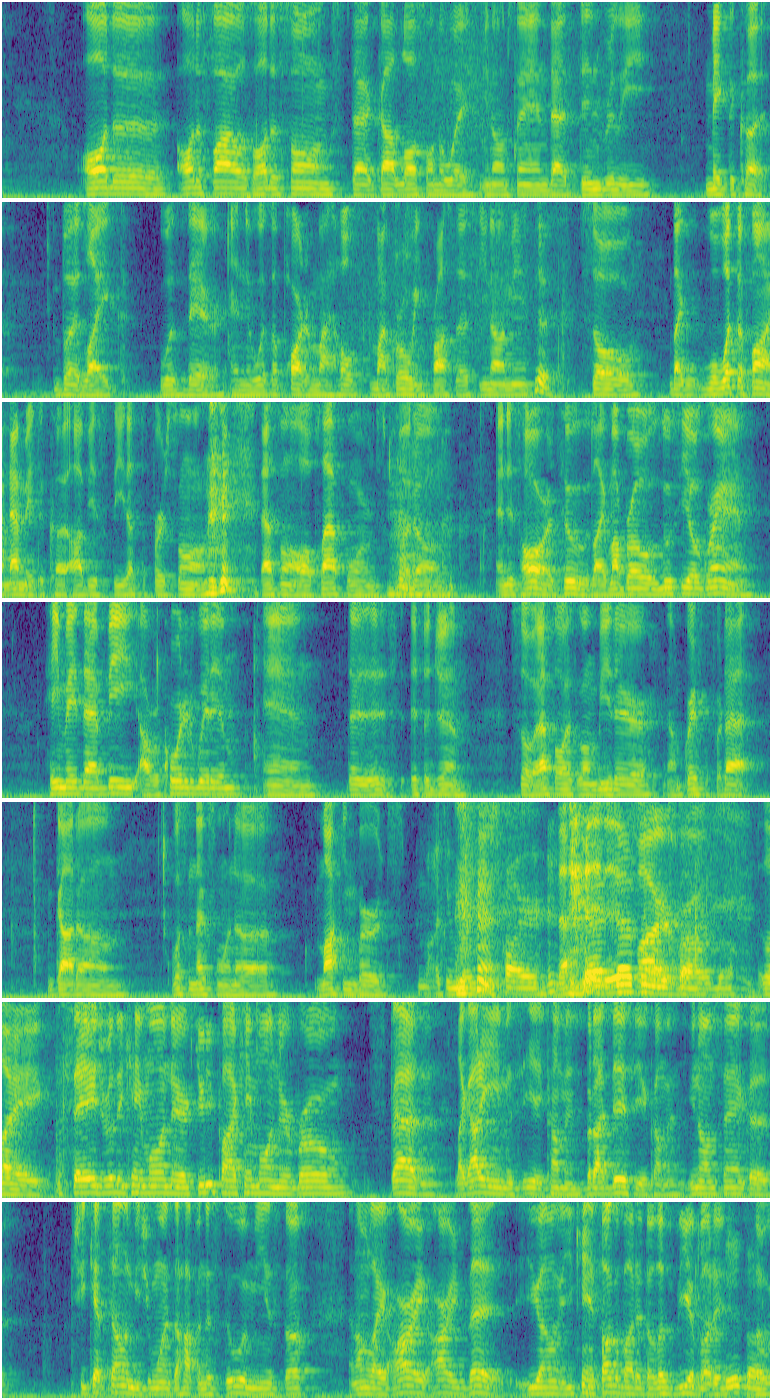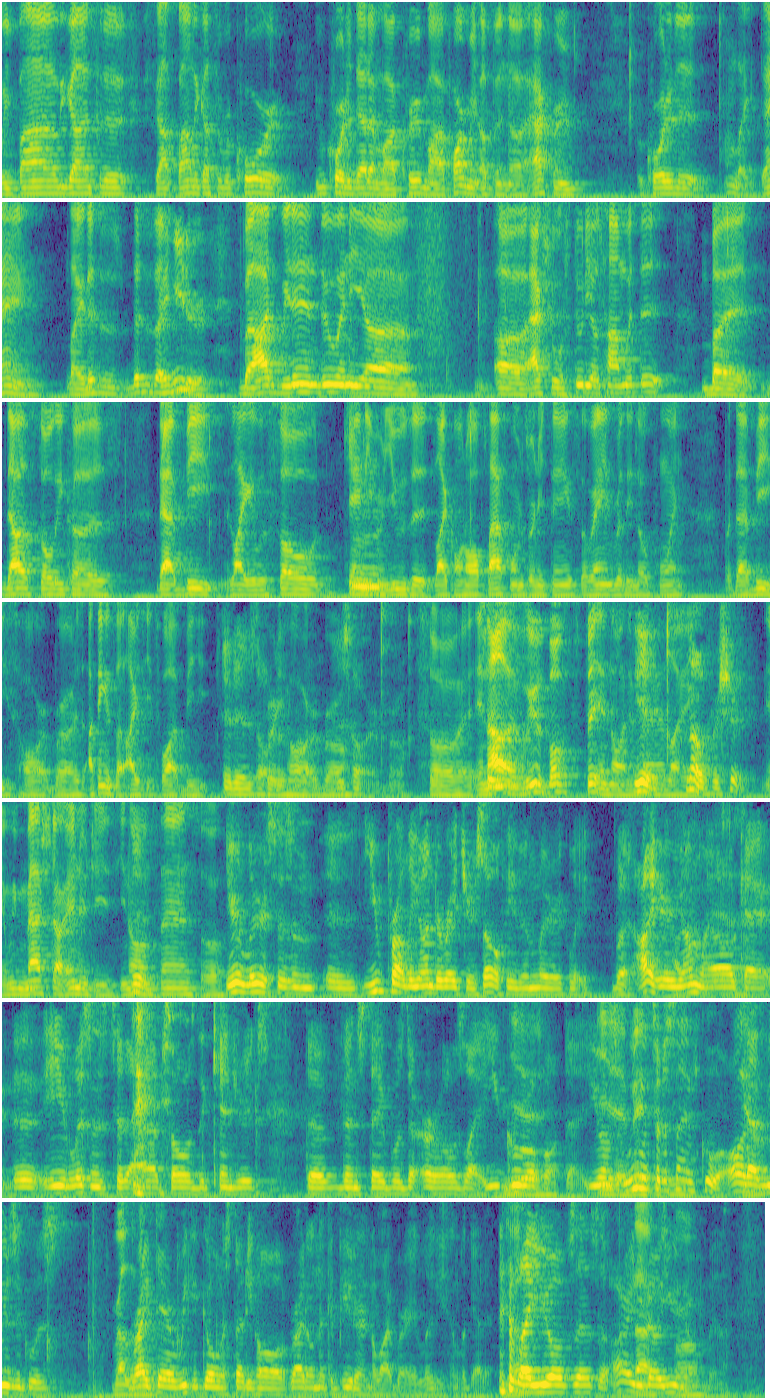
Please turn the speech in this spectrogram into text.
All the all the files, all the songs that got lost on the way. You know what I'm saying? That didn't really make the cut, but like was there and it was a part of my whole my growing process. You know what I mean? Yeah. So like, well, what to find that made the cut. Obviously, that's the first song. that's on all platforms. But um, and it's hard too. Like my bro Lucio Grand, he made that beat. I recorded with him, and it's it's a gem. So that's always gonna be there. I'm grateful for that. Got um, what's the next one? Uh, Mockingbirds. Mockingbird is fire. That, that is song fire, is bro. Like Sage really came on there. Cutie Pie came on there, bro. Spazzing. Like I didn't even see it coming, but I did see it coming. You know what I'm saying? Cause she kept telling me she wanted to hop in the stew with me and stuff. And I'm like, all right, all right, bet you got you can't talk about it though. Let's be about it. Be about so it. we finally got into the finally got to record. We recorded that at my crib, my apartment up in uh, Akron. Recorded it. I'm like, dang, like this is this is a heater. But I we didn't do any uh uh actual studio time with it. But that was solely because that beat, like it was sold, can't Mhm. even use it like on all platforms or anything. So it ain't really no point. But that beat's hard, bro. It's- I think it's an icy twat beat. It is hard, pretty hard, bro. It's hard, bro. So and So- I, we was both spitting on it, Yeah. man. Like no, for sure. and we matched our energies. You know Yeah. what I'm saying? So Your lyricism is you probably underrate yourself even lyrically, but I hear you. I'm like, Yeah. okay, the, he listens to the Ab-Souls, the Kendricks, the Vince Staples, the Earls. Like you grew Yeah. up off that. You know what I'm saying? We went to the same school. All Yeah. that music was relevant. right there. We could go in study hall, right on the computer in the library, and look and look at it. Yeah. like you know what I'm saying? So I already know you bro. know, man.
